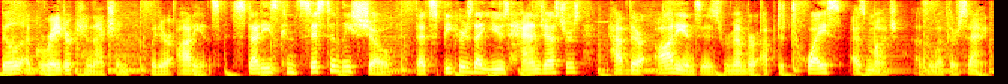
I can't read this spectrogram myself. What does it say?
build a greater connection with your audience. Studies consistently show that speakers that use hand gestures have their audiences remember up to twice as much as what they're saying.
